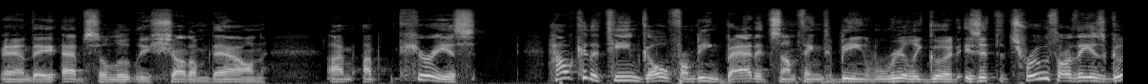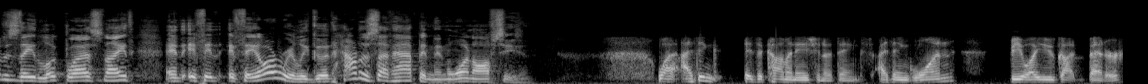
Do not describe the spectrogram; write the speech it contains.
and they absolutely shut them down. I'm I'm curious how can a team go from being bad at something to being really good? Is it the truth? Are they as good as they looked last night? And if it, if they are really good, how does that happen in one off season? Well, I think it's a combination of things. I think one, BYU got better,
